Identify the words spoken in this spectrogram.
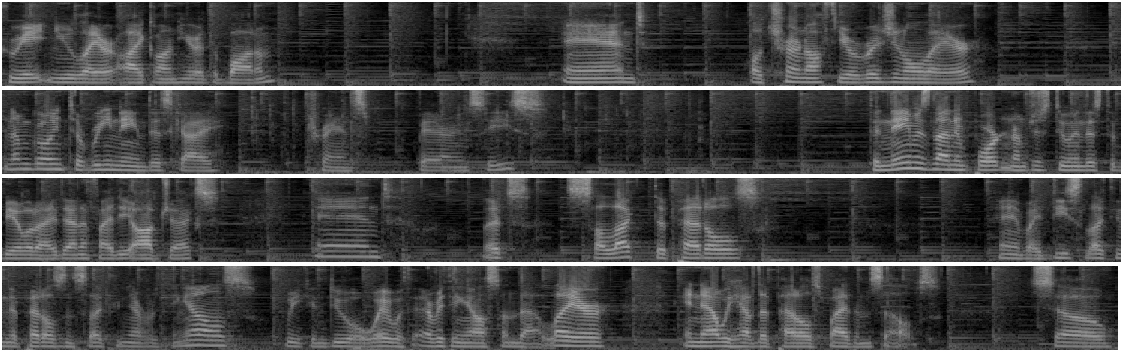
create new layer icon here at the bottom. And I'll turn off the original layer and I'm going to rename this guy transparencies. The name is not important, I'm just doing this to be able to identify the objects. And let's select the petals and by deselecting the petals and selecting everything else we can do away with everything else on that layer and now we have the petals by themselves so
